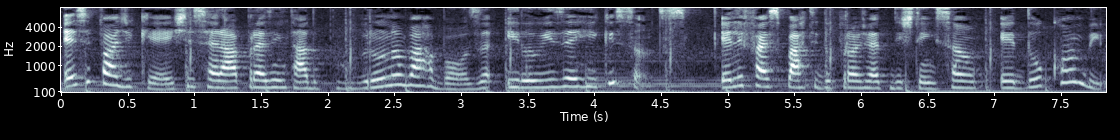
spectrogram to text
Esse podcast será apresentado por Bruna Barbosa e Luiz Henrique Santos. Ele faz parte do projeto de extensão EduCombio,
